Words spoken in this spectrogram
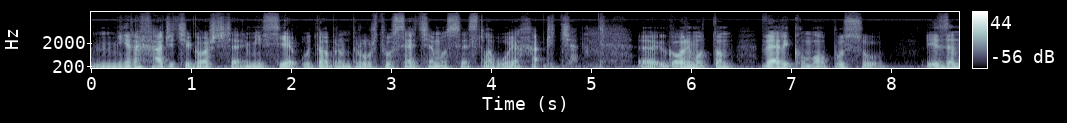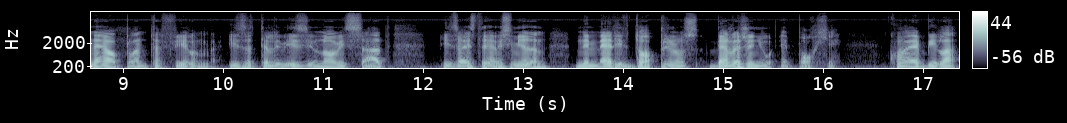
Mira Hadžić je gošća emisije U dobrom društvu, sećamo se Slavuja Hadžića. E, govorimo o tom velikom opusu i za Neoplanta film, i za televiziju Novi Sad, i zaista, ja mislim, jedan nemeriv doprinos beleženju epohe, koja je bila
